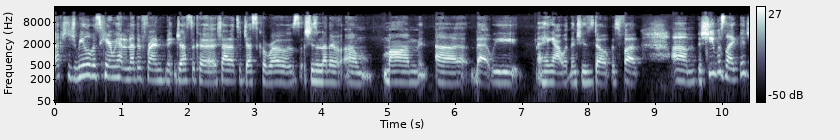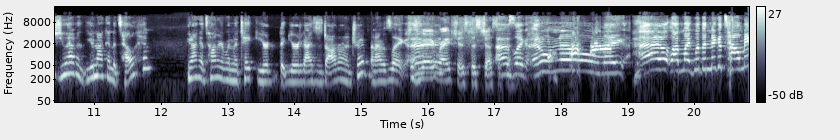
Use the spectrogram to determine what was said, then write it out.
Actually, Jamila was here and we had another friend, Jessica. Shout out to Jessica Rose. She's another um, mom uh, that we hang out with and she's dope as fuck. Um, but she was like, bitch, you haven't, you're not going to tell him? You're not going to tell me you're going to take your your guys' daughter on a trip? And I was like, She's very eh. righteous, this Jessica. I was like, I don't know. like, I don't. I'm like, would the nigga tell me?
